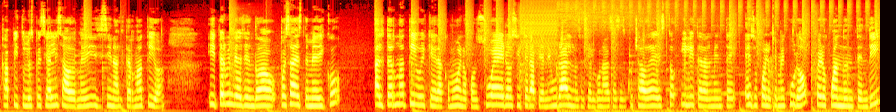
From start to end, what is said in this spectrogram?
capítulo especializado de medicina alternativa y terminé yendo a, pues a este médico alternativo y que era como bueno con sueros y terapia neural, no sé si alguna vez has escuchado de esto y literalmente eso fue lo que me curó, pero cuando entendí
